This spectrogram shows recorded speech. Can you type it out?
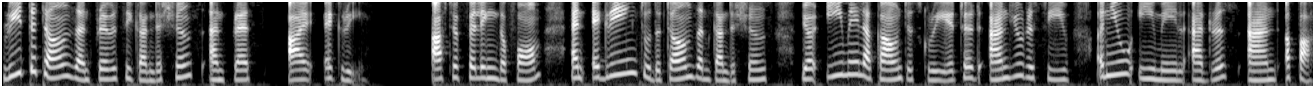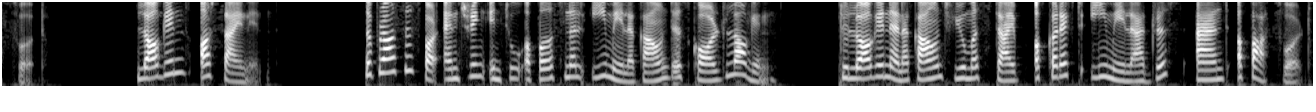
Read the terms and privacy conditions and press I agree. After filling the form and agreeing to the terms and conditions, your email account is created and you receive a new email address and a password. Login or sign in. The process for entering into a personal email account is called login. To log in an account, you must type a correct email address and a password.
